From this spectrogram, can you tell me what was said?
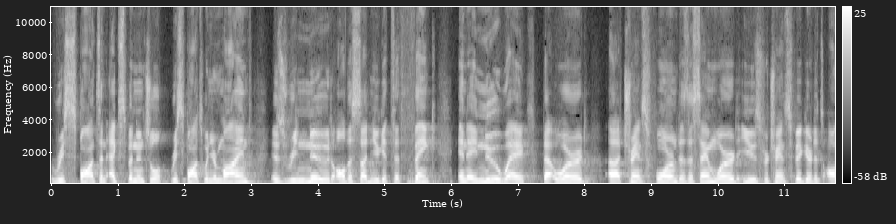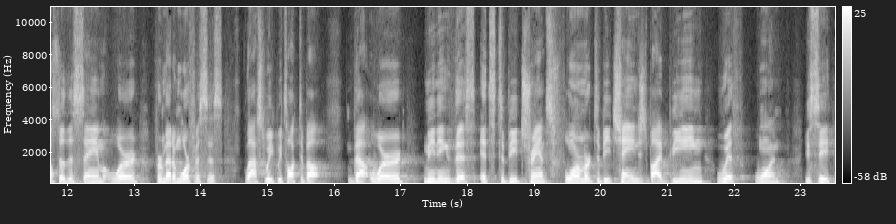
response, an exponential response. When your mind is renewed, all of a sudden you get to think in a new way. That word uh, transformed is the same word used for transfigured. It's also the same word for metamorphosis. Last week we talked about that word meaning this it's to be transformed or to be changed by being with one. You see,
